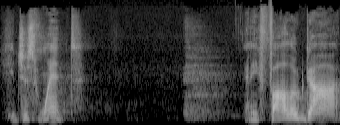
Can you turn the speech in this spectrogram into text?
He just went. And he followed God.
